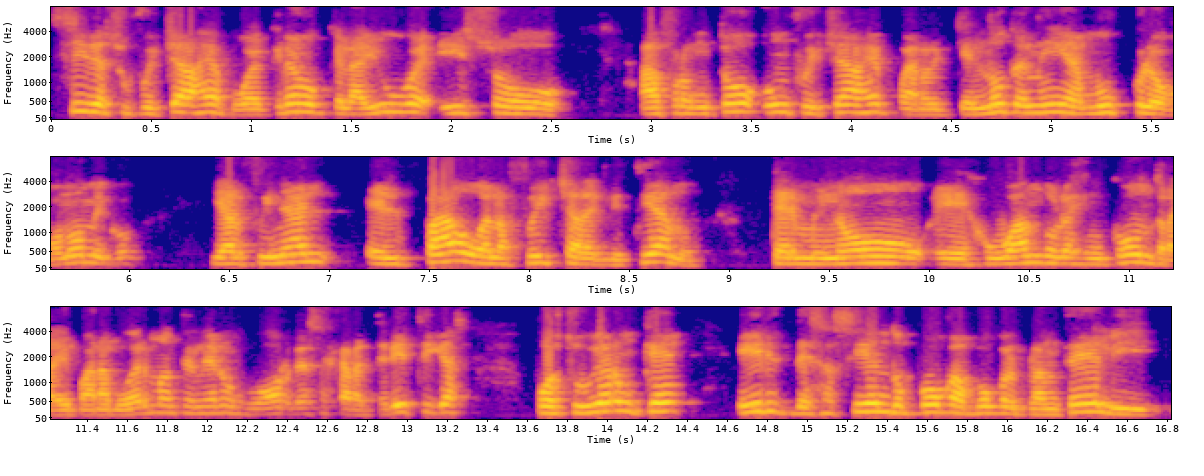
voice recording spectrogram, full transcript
sí de su fichaje, porque creo que la Juve hizo, afrontó un fichaje para el que no tenía músculo económico y al final el pago de la ficha de Cristiano terminó eh, jugándoles en contra y para poder mantener un jugador de esas características, pues tuvieron que ir deshaciendo poco a poco el plantel y,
